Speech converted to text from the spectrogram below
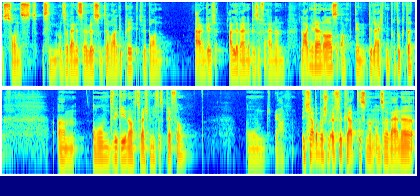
sonst sind unsere Weine sehr löss und terroir geprägt. Wir bauen eigentlich alle Weine bis auf einen lagenrein aus, auch den, die leichten Produkte. Ähm, und wir gehen auch zum Beispiel nicht das Pfeffer. Und ja, ich habe aber schon öfter gehört, dass man unsere Weine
